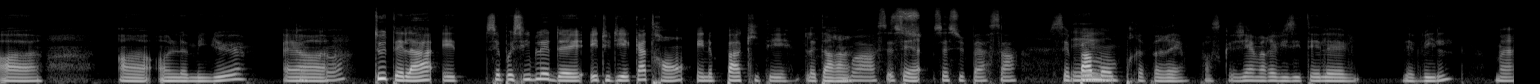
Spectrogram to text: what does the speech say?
euh, en, en le milieu. Et, euh, tout est là et c'est possible d'étudier quatre ans et ne pas quitter le terrain. Wow, c'est c'est- su- c'est super ça. C'est Et- pas mon préféré parce que j'aimerais visiter les, les villes, mais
